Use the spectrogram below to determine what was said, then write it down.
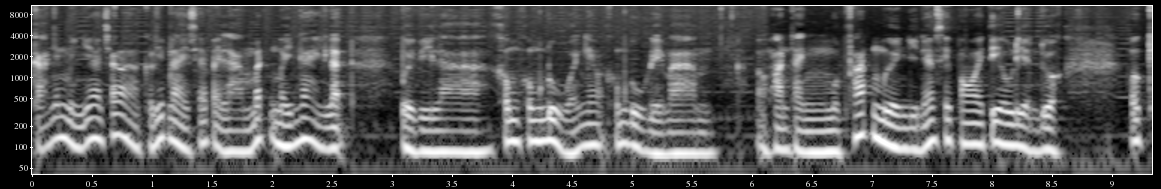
cá nhân mình nghĩ là chắc là clip này sẽ phải làm mất mấy ngày lận bởi vì là không không đủ anh em ạ không đủ để mà uh, hoàn thành một phát 10.000 FC point tiêu liền được. Ok.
